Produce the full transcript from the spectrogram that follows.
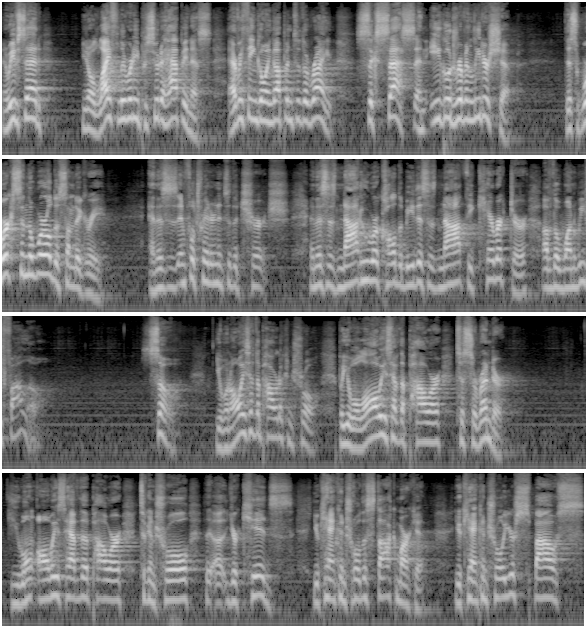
And we've said you know, life, liberty, pursuit of happiness, everything going up and to the right, success and ego driven leadership. This works in the world to some degree. And this is infiltrated into the church. And this is not who we're called to be. This is not the character of the one we follow. So, you won't always have the power to control, but you will always have the power to surrender. You won't always have the power to control uh, your kids. You can't control the stock market. You can't control your spouse.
